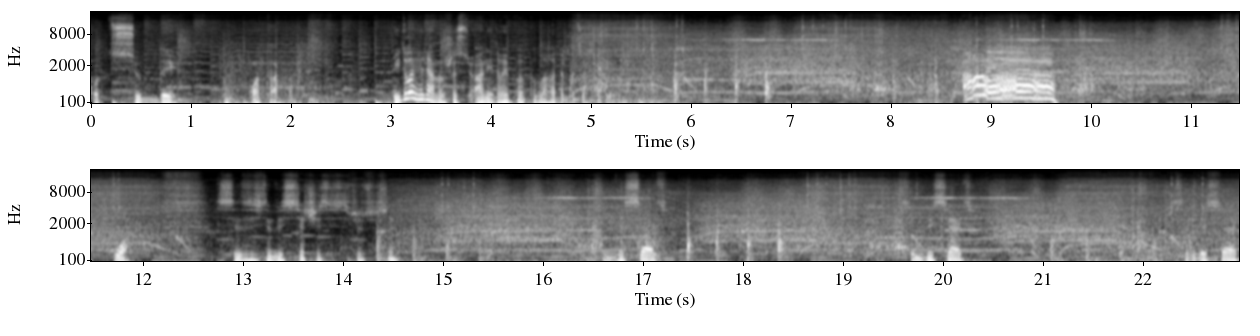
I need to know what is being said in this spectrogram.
От сюди. Отак от. І давай глянемо щось. А, ні, давай по- полагодимо це все діло. А! О! 70, 60, 60. 70. 70. 70.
